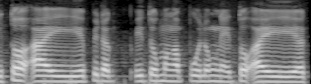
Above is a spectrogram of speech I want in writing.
ito ay pinag itong mga pulong na ito ay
